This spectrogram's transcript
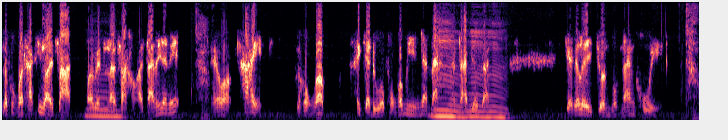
แล้วผมก็ทักที่รอยสักว่าเป็นอืมรอยสักของอาจารย์นี้อันนี้ครับแกก็บอกใช่แล้วผมก็ให้แกดูว่าผมก็มีเหมือนกันนะอาจารย์เดียวกันอืมแกก็เลยชวนผมนั่งคุยครับ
